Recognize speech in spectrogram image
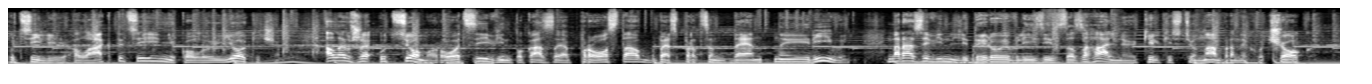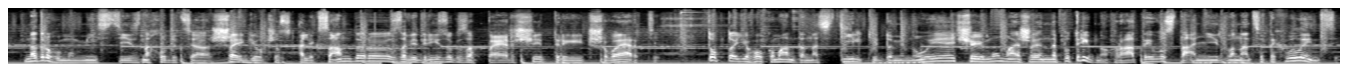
у цілій галактиці Ніколою Йокічем. Але вже у цьому році він показує просто безпрецедентний рівень. Наразі він лідирує в лізі за загальною кількістю набраних очок. На другому місці знаходиться Шей Гілчес Александр за відрізок за перші три чверті. Тобто його команда настільки домінує, що йому майже не потрібно грати в останній 12 хвилинці.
